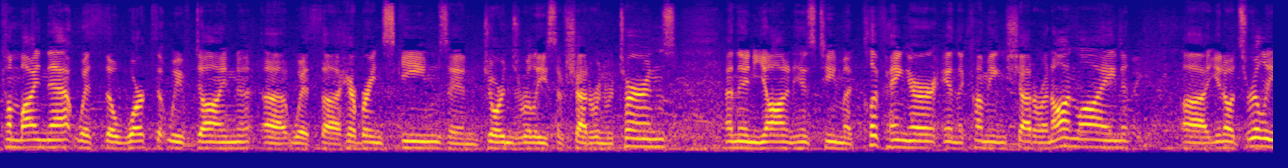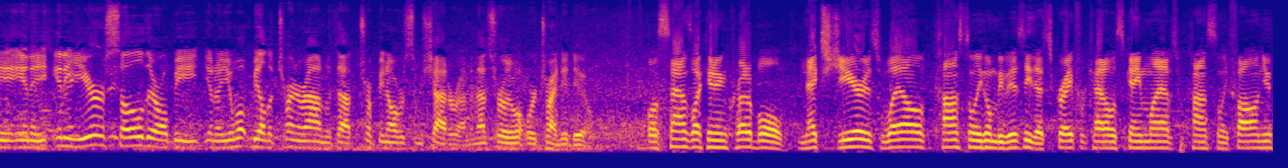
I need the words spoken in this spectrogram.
combine that with the work that we've done uh, with uh, Harebrained Schemes and Jordan's release of Shadowrun Returns, and then Jan and his team at Cliffhanger and the coming Shadowrun Online. you know, it's really in a in a year or so there will be you know you won't be able to turn around without tripping over some Shadowrun, and that's really what we're trying to do. Well, it sounds like an incredible next year as well. Constantly going to be busy. That's great for Catalyst Game Labs. We're constantly following you.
